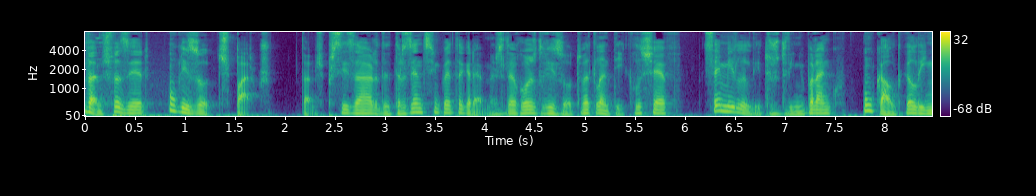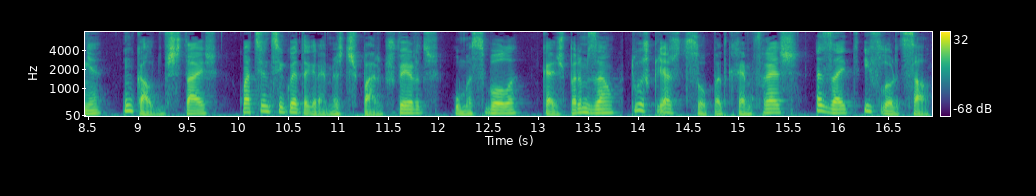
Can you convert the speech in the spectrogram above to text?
Vamos fazer um risoto de espargos. Vamos precisar de 350 gramas de arroz de risoto Atlantique Le Chef, 100 ml de vinho branco, um caldo de galinha, um caldo de vegetais, 450 gramas de espargos verdes, uma cebola, queijo parmesão, duas colheres de sopa de creme fraiche, azeite e flor de sal.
